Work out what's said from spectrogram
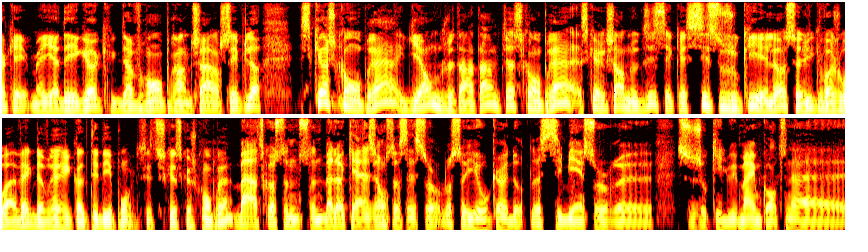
OK, mais il y a des gars qui devront prendre charge. Et puis là, ce que je comprends, Guillaume, je vais t'entendre, ce que je comprends, ce que Richard nous dit, c'est que si Suzuki est là, celui qui va jouer avec devrait récolter des points. C'est-tu ce que je comprends? Ben, en tout cas, c'est une, une, belle occasion, ça, c'est sûr. Là, ça, il n'y a aucun doute. Là. Si, bien sûr, euh, Suzuki lui-même continue à...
